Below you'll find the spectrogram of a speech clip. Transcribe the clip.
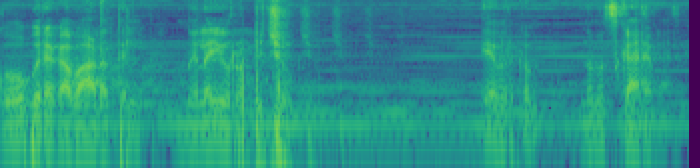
ഗോപുര കവാടത്തിൽ നിലയുറപ്പിച്ചു. ഏവർക്കും നമസ്കാരം.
